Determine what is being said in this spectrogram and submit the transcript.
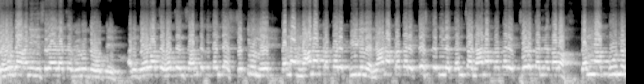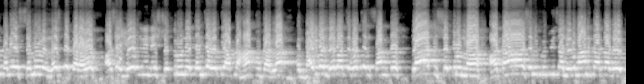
यहुदा आणि इस्रायलाच्या विरुद्ध होते. आणि देवाचं वचन सांगतं की त्यांच्या शत्रूने त्यांना नाना प्रकारे पिडले नाना प्रकारे कष्ट दिले. दिलं त्यांचा नाना प्रकारे छळ करण्यात आला. त्यांना पूर्णपणे समूळ नष्ट करावं अशा योजनेने शत्रूने त्यांच्यावरती आपला हात उगारला. पण बायबल देवाचं वचन सांगतं त्याच शत्रूंना आकाश आणि पृथ्वीचा निर्माण करता देव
